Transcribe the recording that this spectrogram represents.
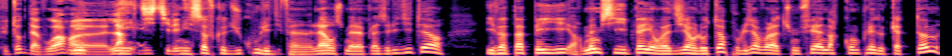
plutôt que d'avoir euh, l'arc distillé. Mais sauf que du coup, là, on se met à la place de l'éditeur. Il va pas payer. Alors, même s'il paye, on va dire, l'auteur pour lui dire voilà, tu me fais un arc complet de 4 tomes,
